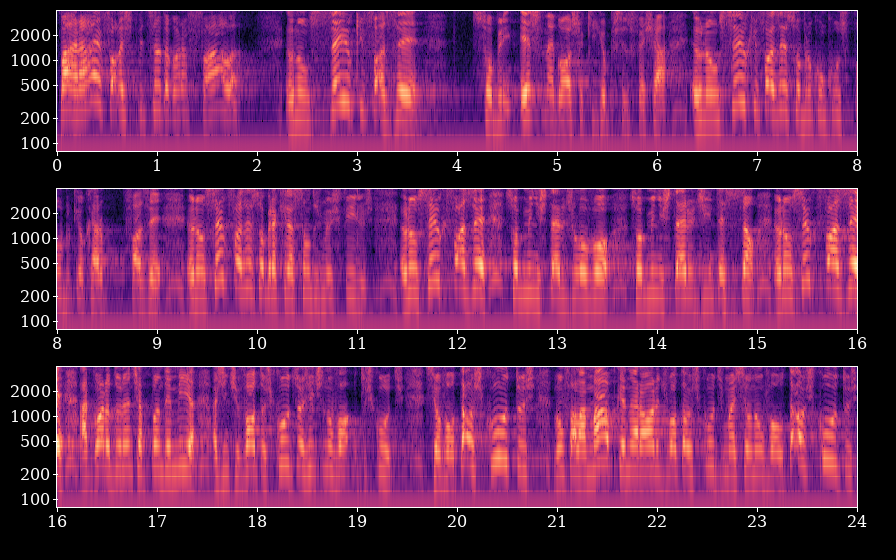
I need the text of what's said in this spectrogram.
Parar e falar, Espírito Santo, agora fala. Eu não sei o que fazer sobre esse negócio aqui que eu preciso fechar. Eu não sei o que fazer sobre o concurso público que eu quero fazer. Eu não sei o que fazer sobre a criação dos meus filhos. Eu não sei o que fazer sobre o ministério de louvor, sobre o ministério de intercessão. Eu não sei o que fazer agora durante a pandemia. A gente volta aos cultos ou a gente não volta aos cultos? Se eu voltar aos cultos, vão falar mal porque não era hora de voltar aos cultos, mas se eu não voltar aos cultos,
